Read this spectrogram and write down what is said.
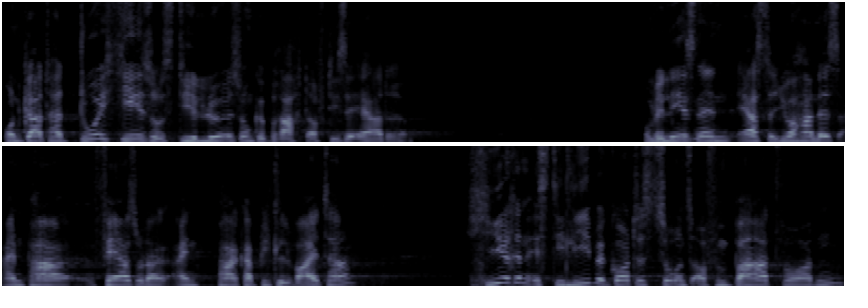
und Gott hat durch Jesus die Lösung gebracht auf diese Erde. Und wir lesen in 1. Johannes ein paar Vers oder ein paar Kapitel weiter. Hierin ist die Liebe Gottes zu uns offenbart worden,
